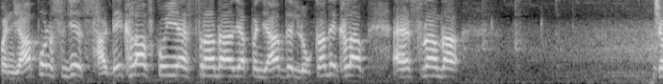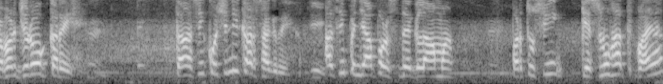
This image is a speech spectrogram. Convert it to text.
ਪੰਜਾਬ ਪੁਲਿਸ ਜੇ ਸਾਡੇ ਖਿਲਾਫ ਕੋਈ ਇਸ ਤਰ੍ਹਾਂ ਦਾ ਜਾਂ ਪੰਜਾਬ ਦੇ ਲੋਕਾਂ ਦੇ ਖਿਲਾਫ ਇਸ ਤਰ੍ਹਾਂ ਦਾ ਜ਼ਬਰ ਜਰੋਹ ਕਰੇ ਤਾਂ ਅਸੀਂ ਕੁਝ ਨਹੀਂ ਕਰ ਸਕਦੇ। ਅਸੀਂ ਪੰਜਾਬ ਪੁਲਿਸ ਦੇ ਗੁਲਾਮ ਹਾਂ। ਪਰ ਤੁਸੀਂ ਕਿਸ ਨੂੰ ਹੱਥ ਪਾਇਆ?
